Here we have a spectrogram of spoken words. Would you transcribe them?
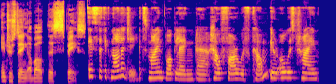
interesting about this space. It's the technology. It's mind boggling uh, how far we've come. You're always trying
